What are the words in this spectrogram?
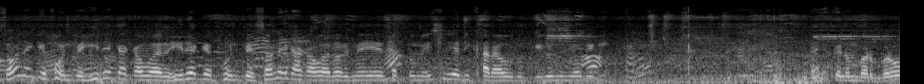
सोने के फोन पे हीरे का कवर हीरे के फोन पे सोने का कवर और मैं ये सब तुम्हें इसलिए दिखा रहा हूँ कि तुम लोग एक नंबर ब्रो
